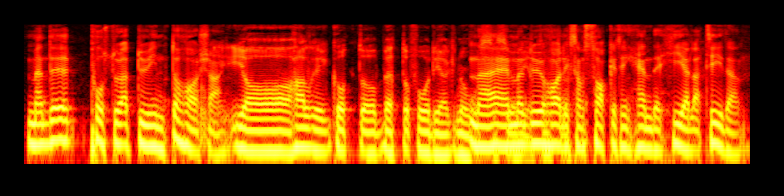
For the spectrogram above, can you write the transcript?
Men det påstår att du inte har, Chang. Jag har aldrig gått och bett att få diagnos. Nej, men du har liksom saker och ting händer hela tiden.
